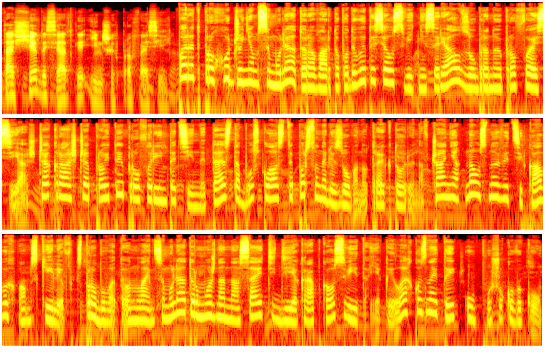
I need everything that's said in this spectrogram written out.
та ще десятки інших професій. Перед проходженням симулятора варто подивитися освітній серіал з обраною професії. А Ще краще пройти профорієнтаційний тест або скласти персоналізовану траєкторію навчання на основі цікавих вам скілів. Спробувати онлайн симулятор можна на сайті дія.освіта, який легко знайти у пошуковику.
